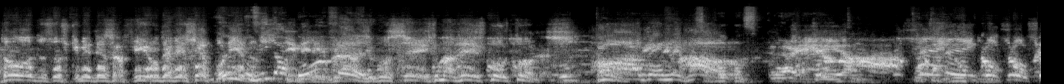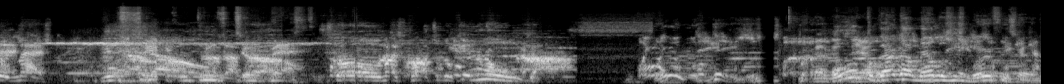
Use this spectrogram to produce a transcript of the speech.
Todos os que me desafiam devem ser punidos. E me livrar de vocês de uma vez por todas. Podem levá-lo. Você encontrou seu mestre. Você encontrou seu mestre. Estou mais forte do que nunca. Outro Gargamel dos Smurfs, velho.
